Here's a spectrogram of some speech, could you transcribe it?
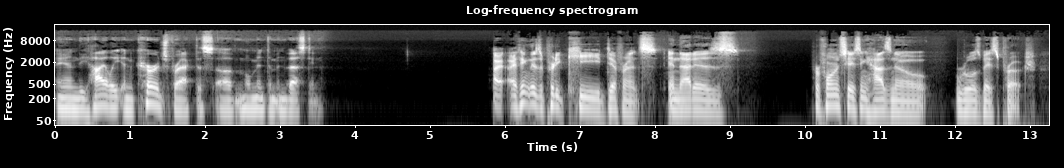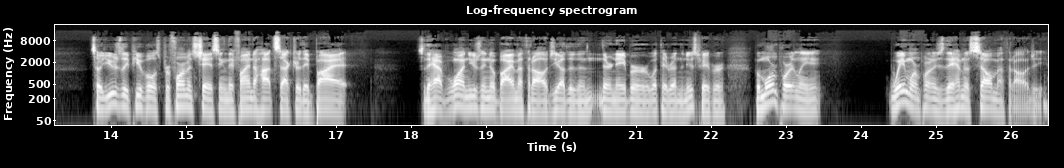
and the highly encouraged practice of momentum investing. I, I think there's a pretty key difference, and that is performance chasing has no rules based approach. So usually people's performance chasing, they find a hot sector, they buy it, so they have one, usually no buy methodology other than their neighbor or what they read in the newspaper. But more importantly, way more importantly, is they have no sell methodology.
